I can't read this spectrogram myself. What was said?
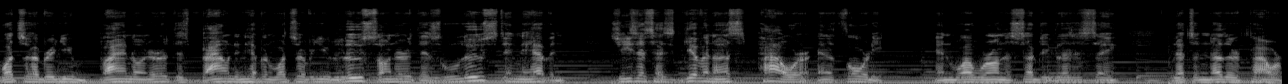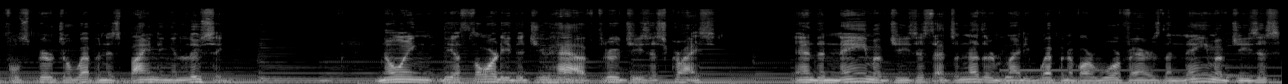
Whatsoever you bind on earth is bound in heaven. Whatsoever you loose on earth is loosed in heaven. Jesus has given us power and authority. And while we're on the subject, let us say that's another powerful spiritual weapon is binding and loosing knowing the authority that you have through Jesus Christ and the name of Jesus. That's another mighty weapon of our warfare is the name of Jesus.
